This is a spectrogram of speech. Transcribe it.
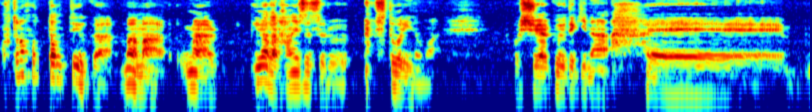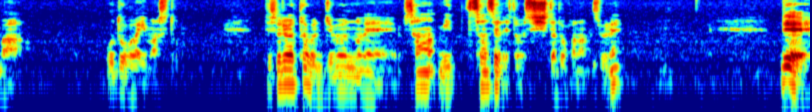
ことの発端っていうか、まあまあ、まあ、今から話するストーリーの、まあ、主役的な、えー、まあ、男がいますと。で、それは多分自分のね、三、三三世代とか下とかなんですよね。で、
